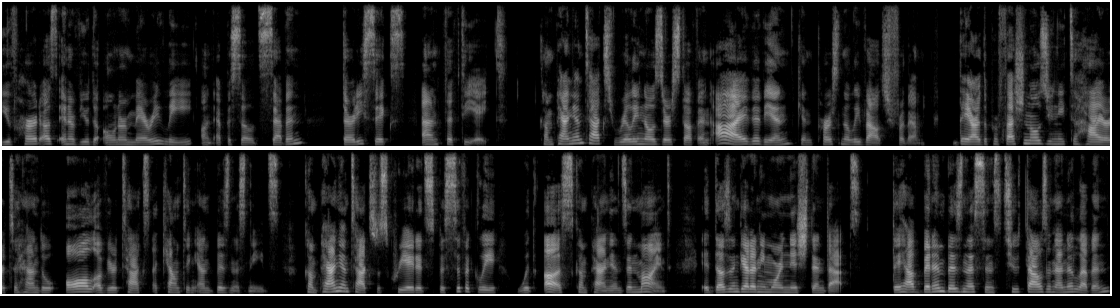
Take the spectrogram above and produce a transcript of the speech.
You've heard us interview the owner, Mary Lee, on episodes 7, 36, and 58. Companion Tax really knows their stuff, and I, Vivian, can personally vouch for them. They are the professionals you need to hire to handle all of your tax, accounting, and business needs. Companion Tax was created specifically with us companions in mind. It doesn't get any more niche than that. They have been in business since 2011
